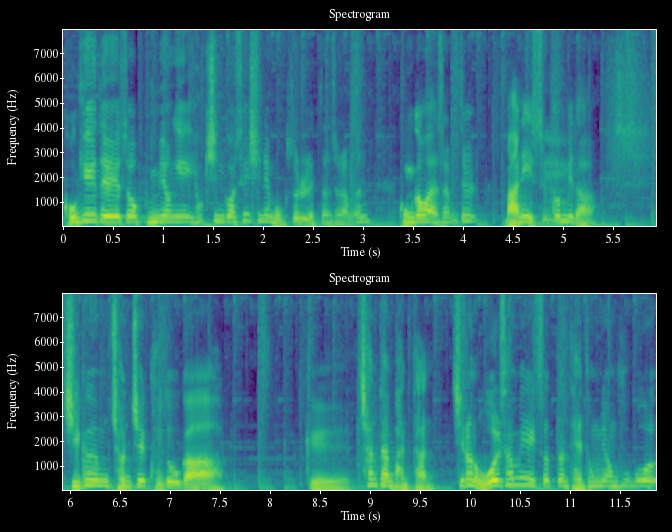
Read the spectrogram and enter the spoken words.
거기에 대해서 분명히 혁신과 쇄신의 목소리를 냈던 사람은 공감하는 사람들 많이 있을 음. 겁니다. 지금 전체 구도가 그 찬탄 반탄 지난 5월 3일에 있었던 대통령 후보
